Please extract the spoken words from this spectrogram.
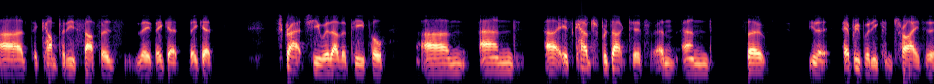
uh, the company suffers. They, they get they get scratchy with other people, um, and uh, it's counterproductive. And and so you know everybody can try to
